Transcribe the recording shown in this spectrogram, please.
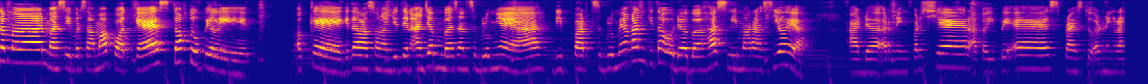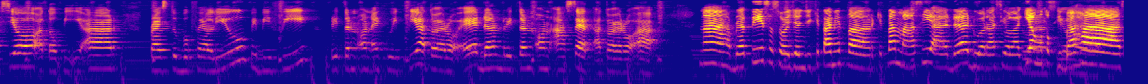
teman-teman, masih bersama podcast Talk to Philip. Oke, kita langsung lanjutin aja pembahasan sebelumnya ya. Di part sebelumnya kan kita udah bahas 5 rasio ya. Ada earning per share atau IPS, price to earning ratio atau PER, price to book value, PBV, return on equity atau ROE dan return on asset atau ROA. Nah, berarti sesuai janji kita nih Ter, kita masih ada dua rasio lagi Dua yang untuk rasio. dibahas.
